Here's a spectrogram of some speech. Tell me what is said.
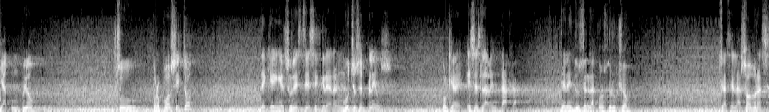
ya cumplió su propósito de que en el sureste se crearan muchos empleos, porque esa es la ventaja de la industria de la construcción. Se hacen las obras,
